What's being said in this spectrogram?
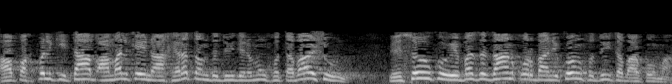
او په خپل کتاب عمل کوي نو آخرت هم د دوی د نمون خو تبا شو وسو کو وبز ځان قرباني کوم خو دوی تبا کومه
